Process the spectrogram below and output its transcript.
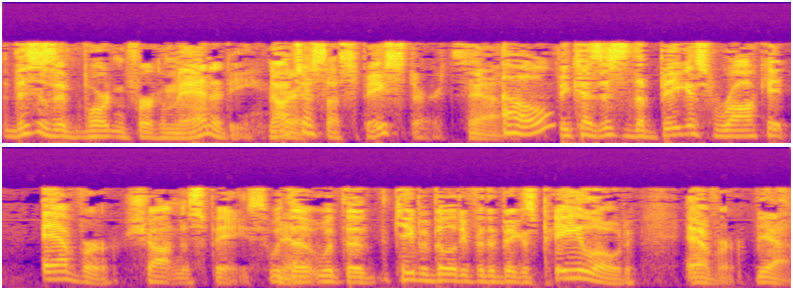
this is important for humanity, not Right. just us space nerds. Yeah. Oh. Because this is the biggest rocket ever shot into space with Yeah. the with the capability for the biggest payload ever. Yeah.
